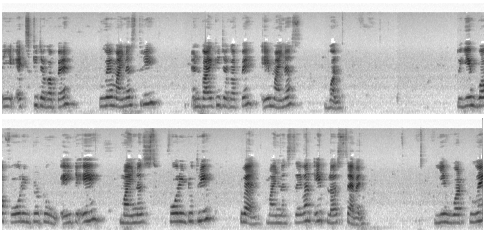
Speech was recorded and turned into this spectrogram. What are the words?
ये x की जगह पे two A minus three and y की जगह पे a माइनस वन तो ये हुआ four into two eight A minus four into three twelve minus seven A plus seven. ये हुआ two A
